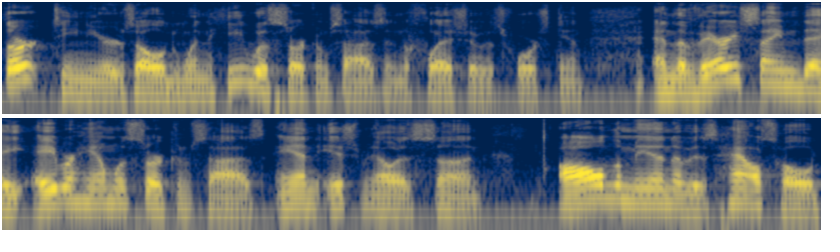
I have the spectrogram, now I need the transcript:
13 years old when he was circumcised in the flesh of his foreskin. And the very same day Abraham was circumcised, and Ishmael, his son, all the men of his household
